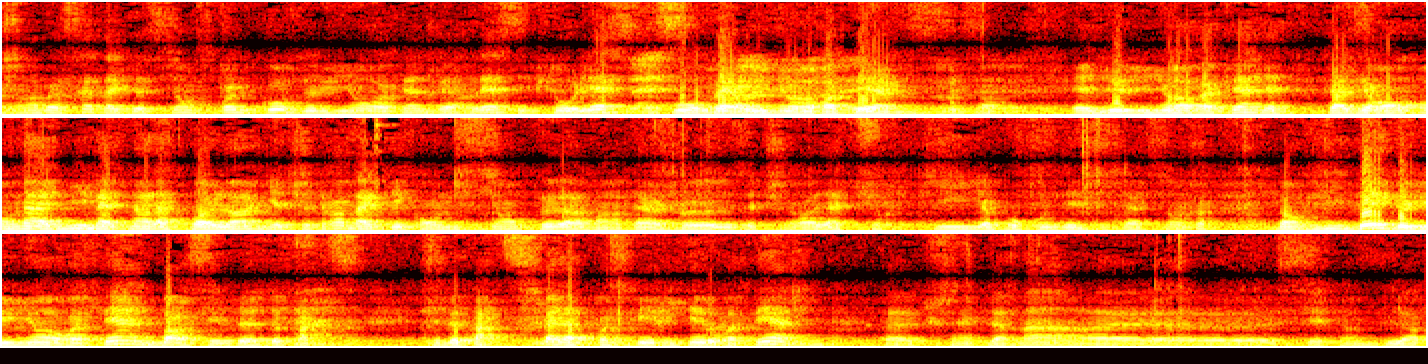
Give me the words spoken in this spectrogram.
je renverserai ta question. Ce n'est pas une course de l'Union européenne vers l'Est, c'est plutôt l'Est qui court vers l'Union européenne. C'est ça l'Union européenne, c'est-à-dire on, a admis maintenant la Pologne, etc., mais avec des conditions peu avantageuses, etc., la Turquie, il y a beaucoup d'hésitations. Donc l'idée de l'Union européenne, c'est de, de, participer à la prospérité européenne. Euh, tout simplement, euh, c'est un bloc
